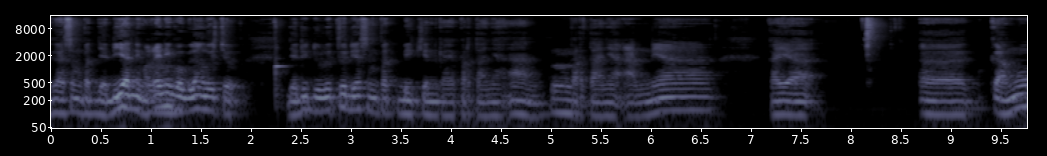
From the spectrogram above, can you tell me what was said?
nggak sempet jadian nih makanya ini Hmm. gue bilang lucu jadi dulu tuh dia sempat bikin kayak pertanyaan. Hmm. pertanyaannya kayak eh, kamu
